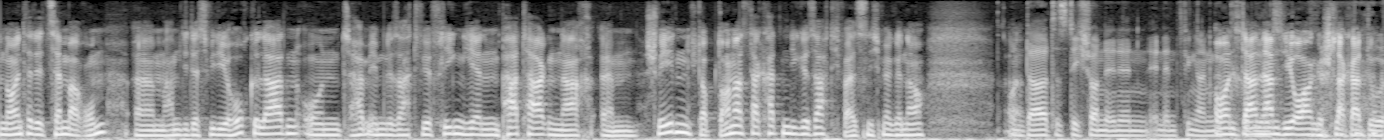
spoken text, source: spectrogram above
9. Dezember rum, ähm, haben die das Video hochgeladen und haben eben gesagt, wir fliegen hier in ein paar Tagen nach ähm, Schweden. Ich glaube, Donnerstag hatten die gesagt, ich weiß es nicht mehr genau. Und da hat es dich schon in den, in den Fingern Und dann haben die Ohren geschlackert, du.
